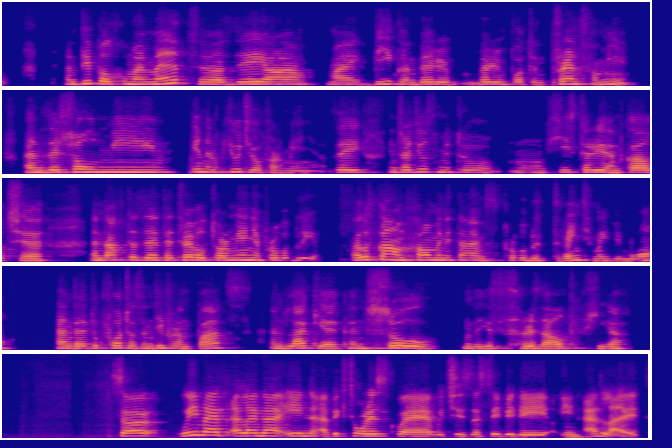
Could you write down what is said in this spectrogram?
And people whom I met, uh, they are my big and very, very important friends for me. And they showed me inner beauty of Armenia. They introduced me to um, history and culture and after that, I traveled to Armenia probably, I lost count how many times, probably 20, maybe more. And I took photos in different parts. And lucky I can show this result here. So we met Elena in Victoria Square, which is the CBD in Adelaide.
